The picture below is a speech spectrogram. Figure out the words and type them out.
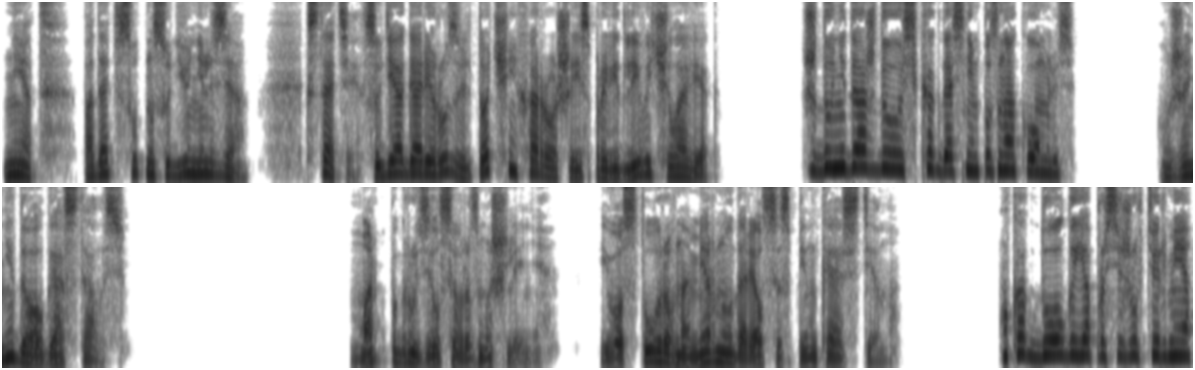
Нет, подать в суд на судью нельзя. Кстати, судья Гарри Рузвельт очень хороший и справедливый человек. Жду не дождусь, когда с ним познакомлюсь. Уже недолго осталось. Марк погрузился в размышления. Его стул равномерно ударялся спинкой о стену. «А как долго я просижу в тюрьме?»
